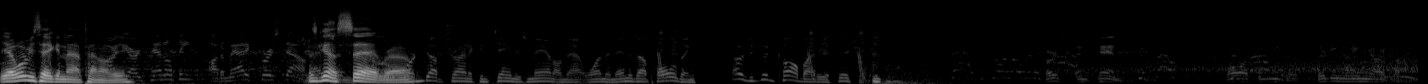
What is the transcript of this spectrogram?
Yeah, we'll be taking that penalty. Yard penalty. Automatic first down. I was gonna say, A bro. Worked up trying to contain his man on that one and ended up holding. That was a good call by the official. First and 10. Ball at the Eagles, 39 yard line.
